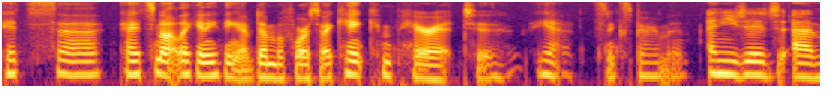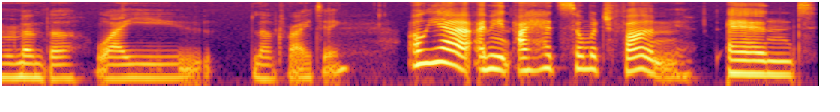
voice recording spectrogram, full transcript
it's uh, it's not like anything I've done before, so I can't compare it to. Yeah, it's an experiment. And you did um, remember why you loved writing? Oh yeah, I mean, I had so much fun, yeah. and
